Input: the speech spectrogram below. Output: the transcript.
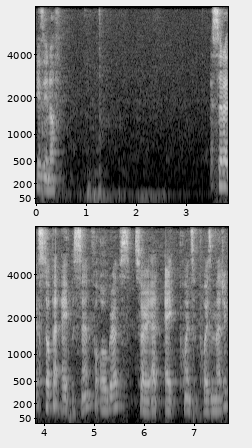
easy enough. I said I'd stop at 8% for Olgreb's, sorry, at 8 points of Poison Magic,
